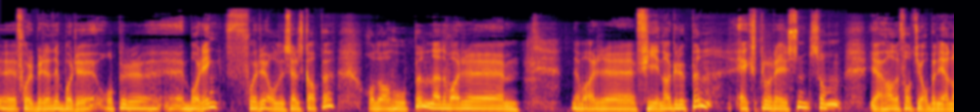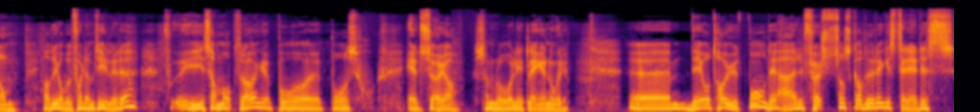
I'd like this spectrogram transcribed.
eh, forberede boring for oljeselskapet. Og det var Hopen, nei det var, det var Fina-gruppen, Exploration, som jeg hadde fått jobben gjennom. Jeg hadde jobbet for dem tidligere i samme oppdrag på, på Edsøya, som lå litt lenger nord. Eh, det å ta utmål, det er først så skal det registreres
